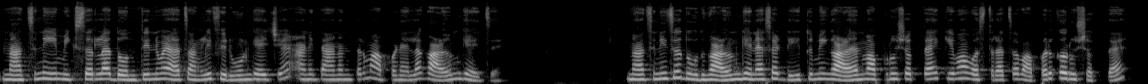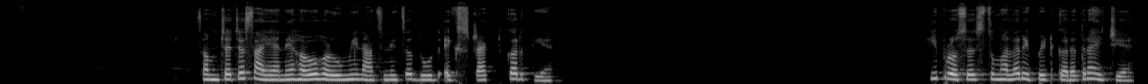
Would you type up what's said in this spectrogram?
नाचणी मिक्सरला दोन तीन वेळा चांगली फिरवून घ्यायची आणि त्यानंतर मग आपण याला गाळून घ्यायचंय. नाचणीचं दूध गाळून घेण्यासाठी तुम्ही गाळण वापरू शकताय किंवा वस्त्राचा वापर करू शकताय. चमच्याच्या साह्याने हळूहळू मी नाचणीचं दूध एक्स्ट्रॅक्ट करते ही प्रोसेस तुम्हाला रिपीट करत राहायची आहे.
